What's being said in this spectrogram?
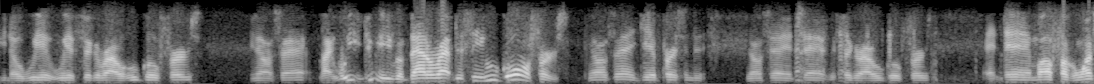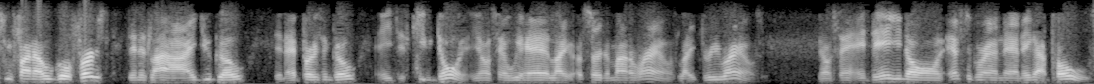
you know we'll we'll figure out who go first. You know what I'm saying? Like we, you can even battle rap to see who going first. You know what I'm saying? Give a person, to, you know what I'm saying, a chance to figure out who go first. And then, motherfucker, once we find out who go first, then it's like, all right, you go. Then that person go, and you just keep doing it. You know what I'm saying? We had like a certain amount of rounds, like three rounds. You know what I'm saying? And then, you know, on Instagram now, they got polls.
